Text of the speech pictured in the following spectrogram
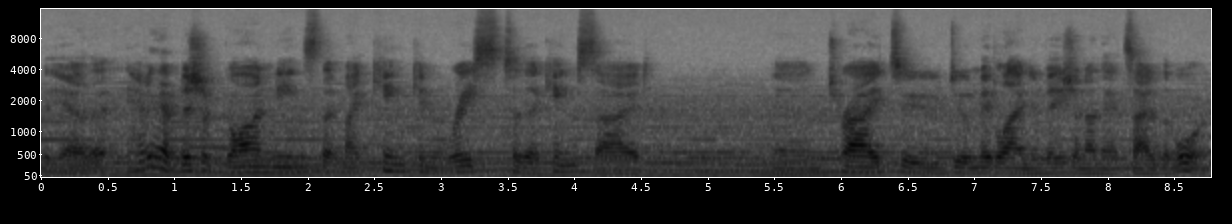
But yeah, that, having that bishop gone means that my king can race to the king side and try to do a midline invasion on that side of the board.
